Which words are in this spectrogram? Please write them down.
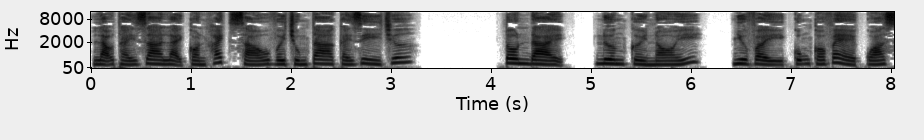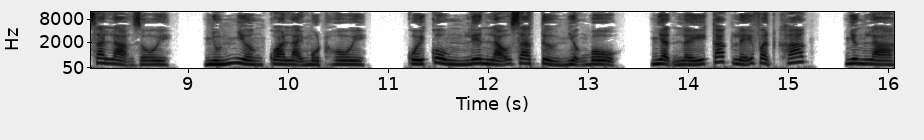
Lão Thái gia lại còn khách sáo với chúng ta cái gì chứ? Tôn Đại, nương cười nói, như vậy cũng có vẻ quá xa lạ rồi, nhún nhường qua lại một hồi, cuối cùng liên lão gia tử nhượng bộ, nhận lấy các lễ vật khác, nhưng là,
